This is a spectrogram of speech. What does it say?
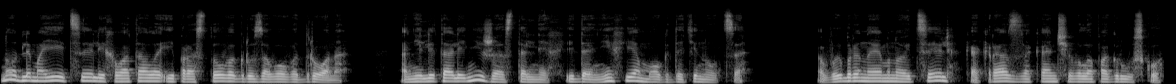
Но для моей цели хватало и простого грузового дрона. Они летали ниже остальных, и до них я мог дотянуться. Выбранная мной цель как раз заканчивала погрузку.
